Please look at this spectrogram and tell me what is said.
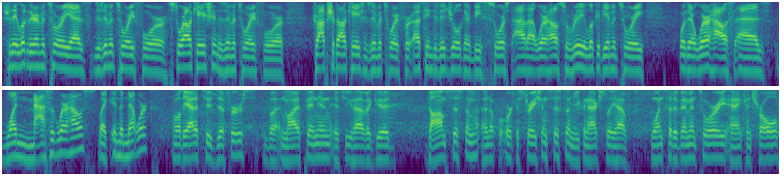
should they look at their inventory as there's inventory for store allocation, there's inventory for dropship allocations, inventory for us individual going to be sourced out of that warehouse. So really look at the inventory or their warehouse as one massive warehouse, like in the network? Well, the attitude differs, but in my opinion, if you have a good DOM system, an orchestration system, you can actually have one set of inventory and control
